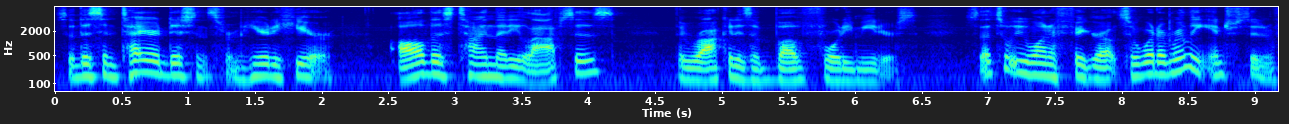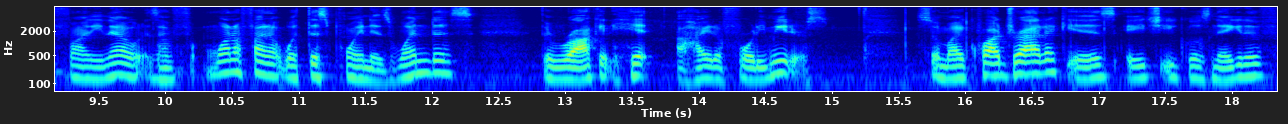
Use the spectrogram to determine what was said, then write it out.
So this entire distance from here to here, all this time that elapses, the rocket is above 40 meters. So that's what we want to figure out. So what I'm really interested in finding out is I want to find out what this point is. When does the rocket hit a height of 40 meters? So my quadratic is h equals negative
